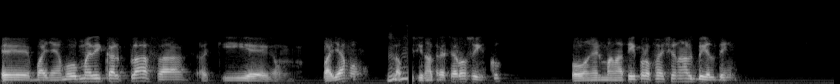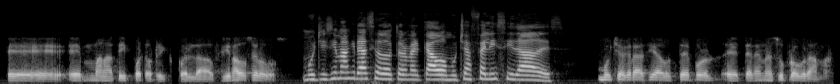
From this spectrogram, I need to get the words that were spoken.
Eh, Bayamón Medical Plaza, aquí en Bayamón, la oficina 305, o en el Manatí Professional Building, eh, en Manatí, Puerto Rico, en la oficina 202. Muchísimas gracias, doctor Mercado. Muchas felicidades. Muchas gracias a usted por eh, tenerme en su programa.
